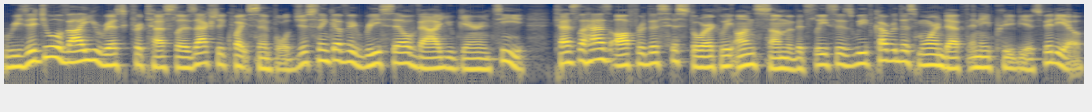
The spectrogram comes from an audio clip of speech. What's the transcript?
Residual value risk for Tesla is actually quite simple. Just think of a resale value guarantee. Tesla has offered this historically on some of its leases. We've covered this more in depth in a previous video.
